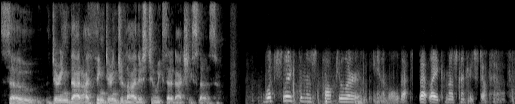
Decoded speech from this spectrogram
So during that, I think during July, there's two weeks that it actually snows. What's like the most popular animal that that like most countries don't have?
